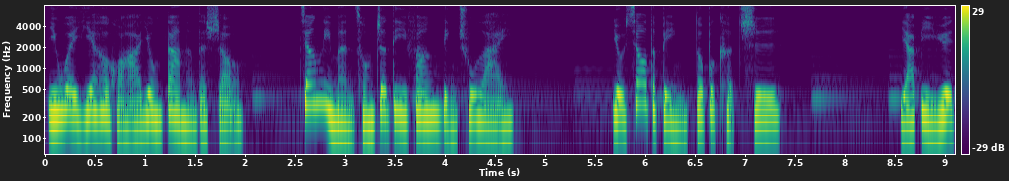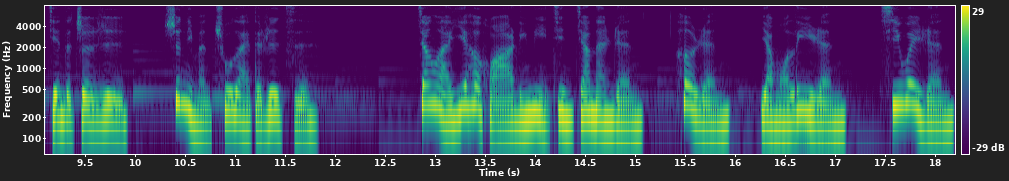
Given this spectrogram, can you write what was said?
因为耶和华用大能的手将你们从这地方领出来。有酵的饼都不可吃。亚比月间的这日是你们出来的日子。将来耶和华领你进迦南人、赫人、亚摩利人、西魏人、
